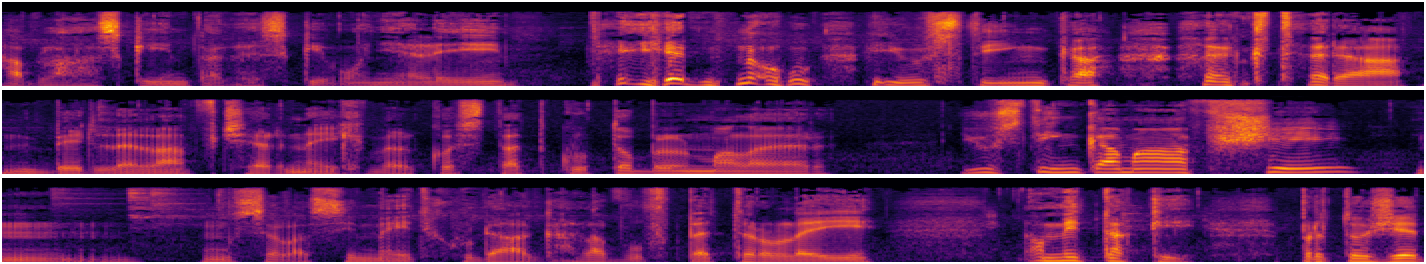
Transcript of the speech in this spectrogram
a vlásky jim tak hezky voněly. Jednou Justínka, která bydlela v Černých velkostatku, to byl malér. Justínka má vši. Hmm, musela si mít chudák hlavu v petroleji. A my taky, protože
